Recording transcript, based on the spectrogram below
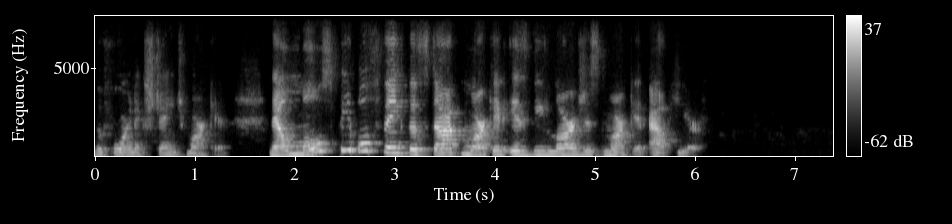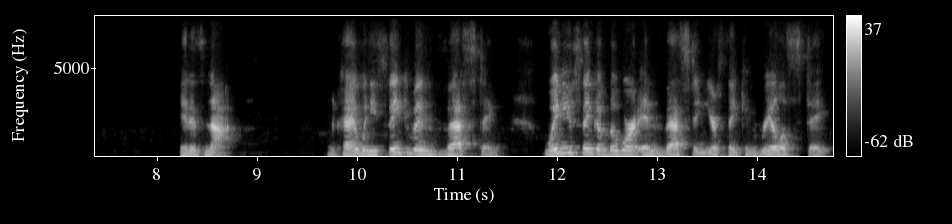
the foreign exchange market. Now, most people think the stock market is the largest market out here. It is not. Okay, when you think of investing, when you think of the word investing, you're thinking real estate,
